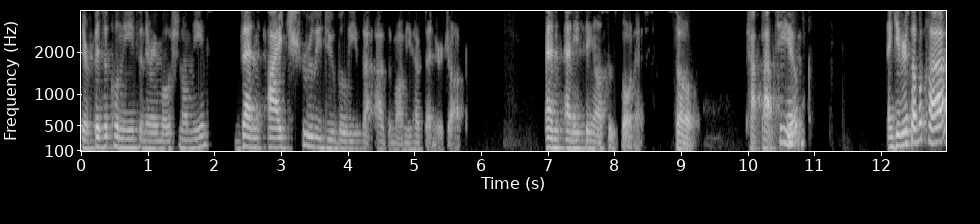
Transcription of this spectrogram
their physical needs and their emotional needs, then I truly do believe that as a mom, you have done your job. And anything else is bonus. So pat pat to you and give yourself a clap.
